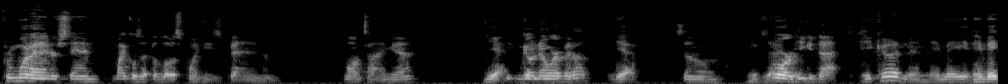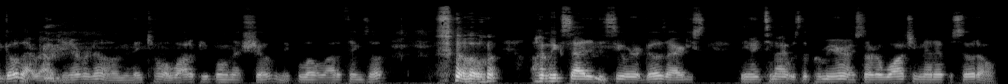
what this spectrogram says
from what I understand, Michael's at the lowest point he's been in a long time. Yeah. Yeah, he can go nowhere but up. yeah, So, exactly. or he could die. He could, and they may they may go that route. You never know. I mean, they kill a lot of people on that show, and they blow a lot of things up. So I'm excited to see where it goes. I already, s- you know, tonight was the premiere. I started watching that episode. I'll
